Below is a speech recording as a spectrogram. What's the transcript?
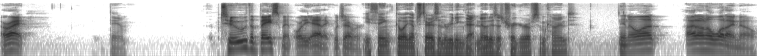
All right. Damn. To the basement or the attic, whichever. You think going upstairs and reading that note is a trigger of some kind? You know what? I don't know what I know.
